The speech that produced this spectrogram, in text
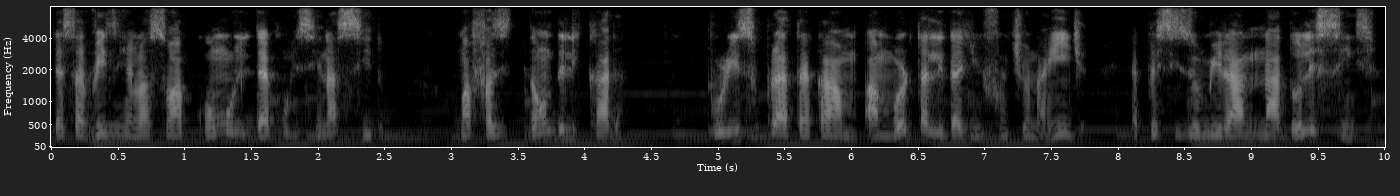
Dessa vez em relação a como lidar com o recém-nascido, uma fase tão delicada. Por isso, para atacar a mortalidade infantil na Índia, é preciso mirar na adolescência.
